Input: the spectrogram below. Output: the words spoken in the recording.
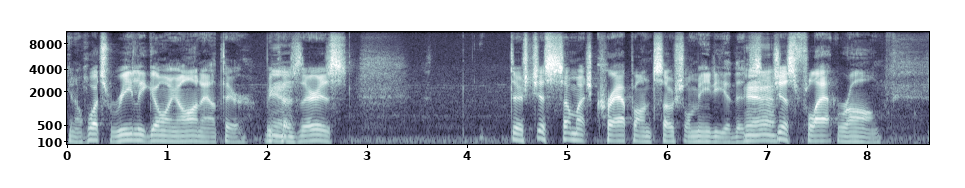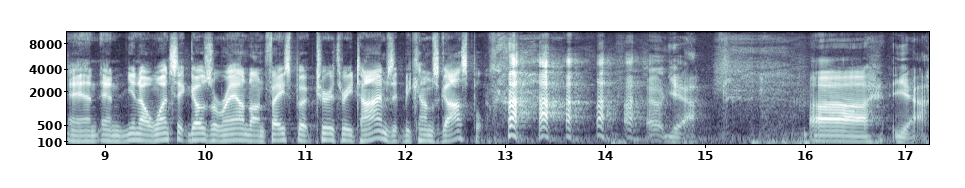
you know, what's really going on out there because Yeah. there is there's just so much crap on social media that's Yeah. just flat wrong. And and you know, once it goes around on Facebook two or three times, it becomes gospel. Oh, yeah. Uh, yeah,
